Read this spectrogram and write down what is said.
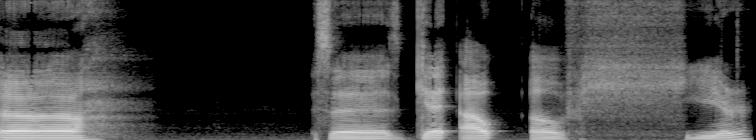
Uh it says get out of here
